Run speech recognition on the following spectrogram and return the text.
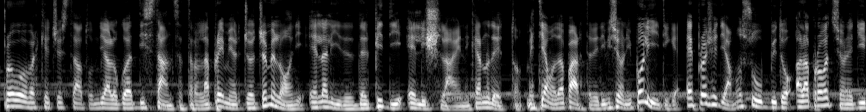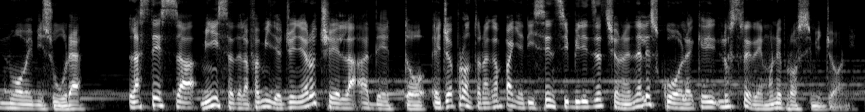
proprio perché c'è stato un dialogo a distanza tra la Premier Giorgia Meloni e la leader del PD Ellie Schlein, che hanno detto mettiamo da parte le divisioni politiche e procediamo subito all'approvazione di nuove misure. La stessa ministra della famiglia Eugenia Roccella ha detto è già pronta una campagna di sensibilizzazione nelle scuole che illustreremo nei prossimi giorni.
